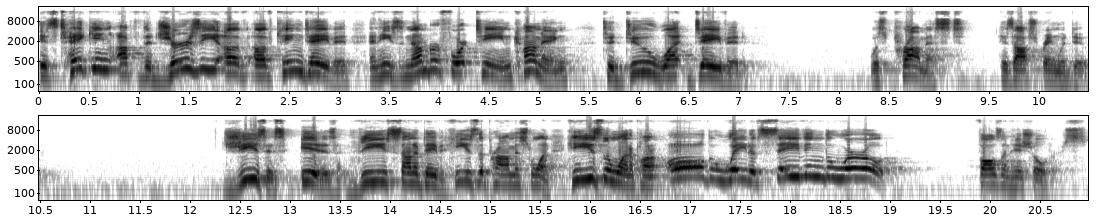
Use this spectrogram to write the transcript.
is taking up the jersey of, of King David, and he's number 14 coming to do what David was promised his offspring would do. Jesus is the Son of David. He is the promised one. He's the one upon all the weight of saving the world falls on his shoulders.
